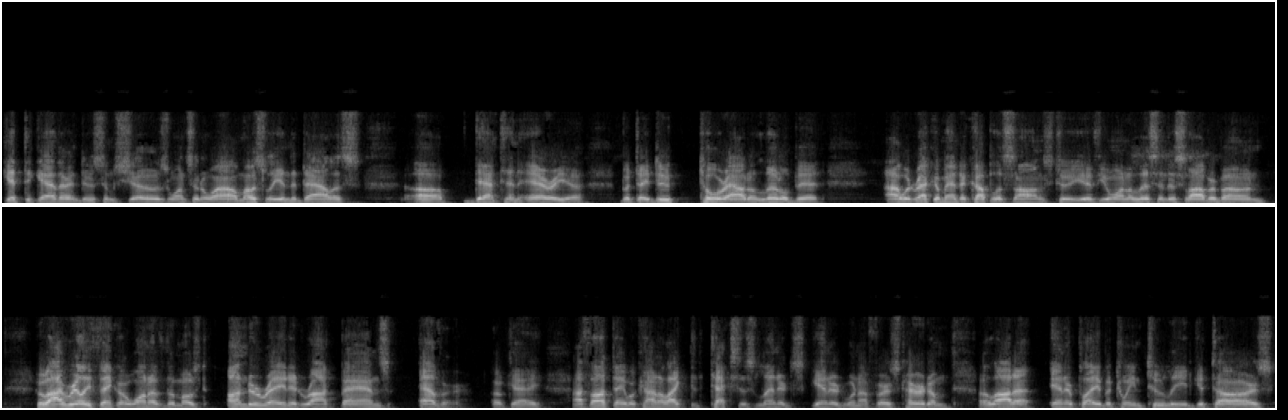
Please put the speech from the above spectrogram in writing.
get together and do some shows once in a while, mostly in the Dallas, uh, Denton area, but they do tour out a little bit. I would recommend a couple of songs to you if you want to listen to Slobberbone, who I really think are one of the most underrated rock bands ever. Okay. I thought they were kind of like the Texas Lynyrd Skynyrd when I first heard them. A lot of interplay between two lead guitars.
